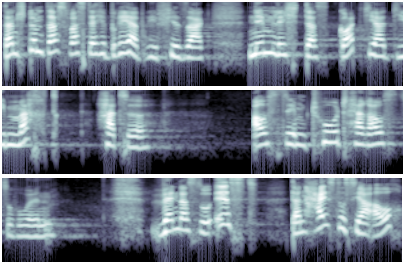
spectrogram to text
dann stimmt das, was der Hebräerbrief hier sagt, nämlich, dass Gott ja die Macht hatte, aus dem Tod herauszuholen. Wenn das so ist, dann heißt es ja auch,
